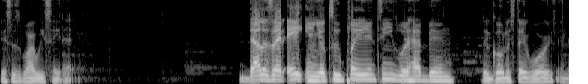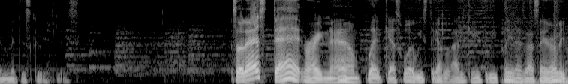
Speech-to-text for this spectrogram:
this is why we say that. Dallas at eight, and your two playing teams would have been the Golden State Warriors and the Memphis Grizzlies. So that's that right now. But guess what? We still got a lot of games to be played, as I said earlier.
